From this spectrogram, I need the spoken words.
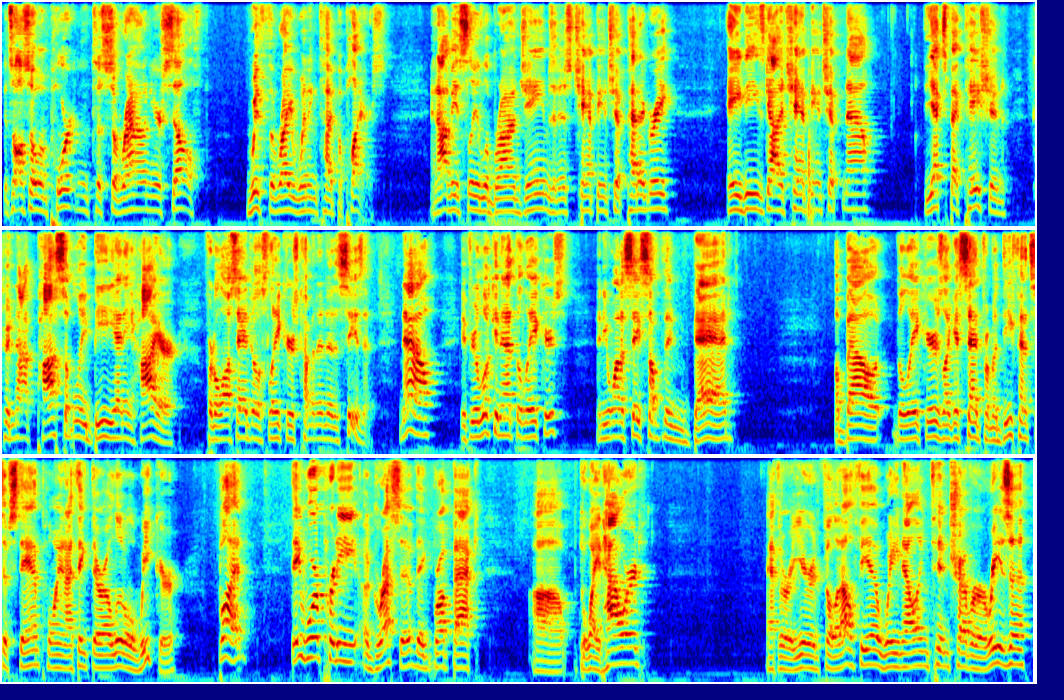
It's also important to surround yourself with the right winning type of players. And obviously, LeBron James and his championship pedigree, AD's got a championship now. The expectation could not possibly be any higher for the Los Angeles Lakers coming into the season. Now, if you're looking at the Lakers and you want to say something bad about the Lakers, like I said, from a defensive standpoint, I think they're a little weaker, but they were pretty aggressive. They brought back uh, Dwight Howard after a year in Philadelphia, Wayne Ellington, Trevor Ariza.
